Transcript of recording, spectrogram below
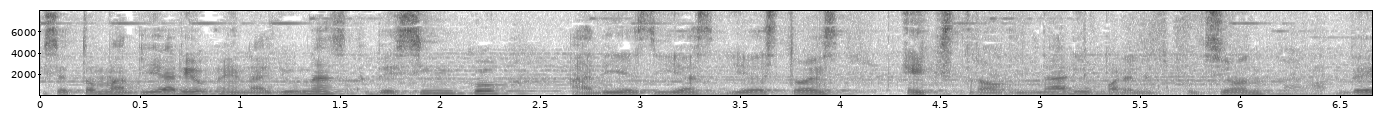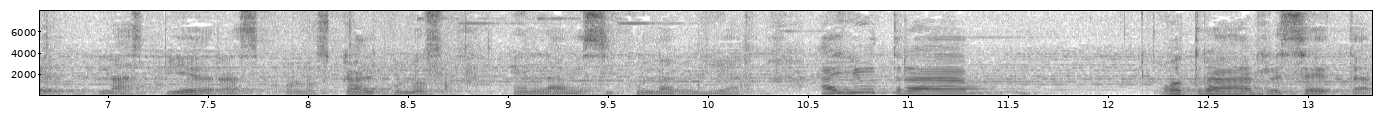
y se toma diario en ayunas de 5 a 10 días y esto es extraordinario para la expulsión de las piedras o los cálculos en la vesícula biliar. Hay otra, otra receta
